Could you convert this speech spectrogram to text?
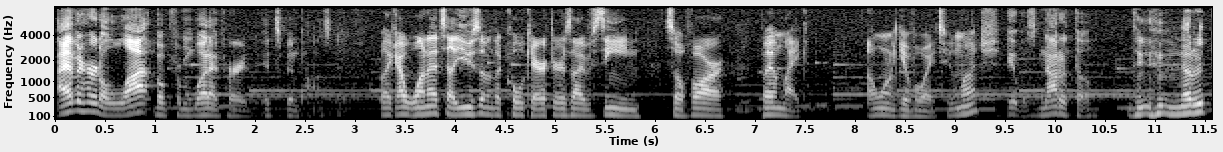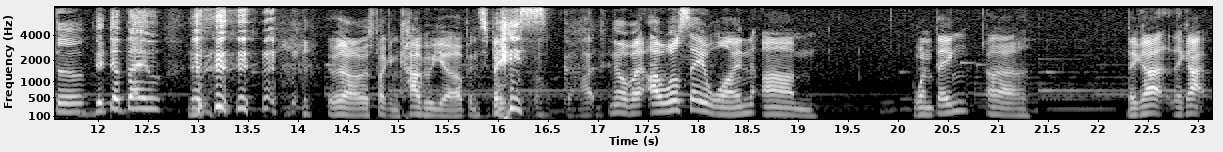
I haven't heard a lot, but from what I've heard, it's been positive. Like, I want to tell you some of the cool characters I've seen so far, but I'm like, I don't want to give away too much. It was Naruto. Naruto. It was fucking Kaguya up in space. Oh God. No, but I will say one um one thing, uh they got they got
